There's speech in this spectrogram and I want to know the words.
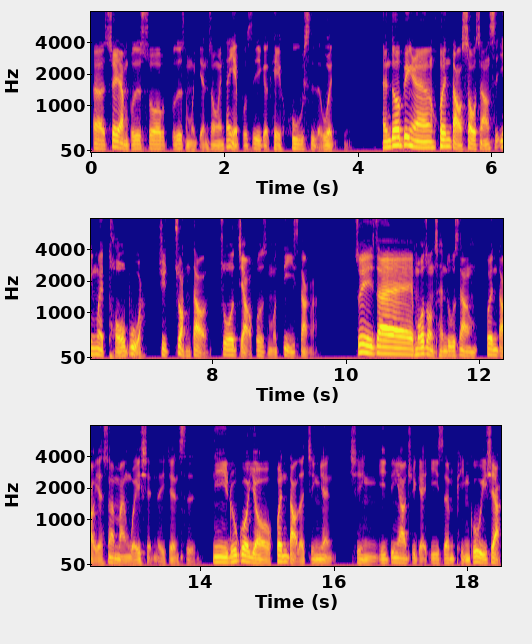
呃，虽然不是说不是什么严重问题，但也不是一个可以忽视的问题。很多病人昏倒受伤是因为头部啊去撞到桌角或者什么地上啊，所以在某种程度上，昏倒也算蛮危险的一件事。你如果有昏倒的经验，请一定要去给医生评估一下，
